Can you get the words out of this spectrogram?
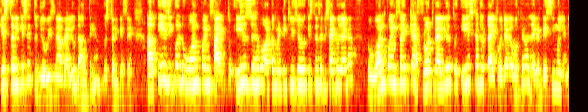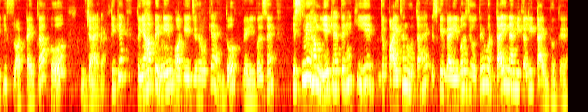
किस तरीके से? तो जो भी इसमें आप वैल्यू डालते हैं, उस तरीके से। अब एज इक्वल टू 1.5 तो एज जो है वो ऑटोमेटिकली जो है किस तरह से डिसाइड हो जाएगा? तो 1.5 क्या है? फ्लोट वैल्यू है। तो एज का जो टाइप हो जाएगा, वो क्या हो जाएगा? डेसिमल यानी कि फ्लोट टाइप का हो जाएगा। ठीक है? तो यहाँ पे नेम और एज जो है वो क्या है? दो वेरिएबल्स हैं। इसमें हम ये कहते हैं कि ये जो पाइथन होता है, इसके वेरिएबल्स जो होते हैं, वो डायनामिकली टाइप्ड होते हैं।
